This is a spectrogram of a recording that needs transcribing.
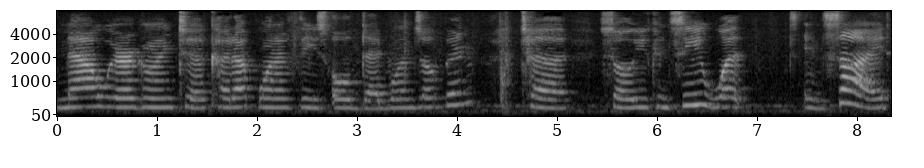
Now we're going to cut up one of these old dead ones open to so you can see what's inside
